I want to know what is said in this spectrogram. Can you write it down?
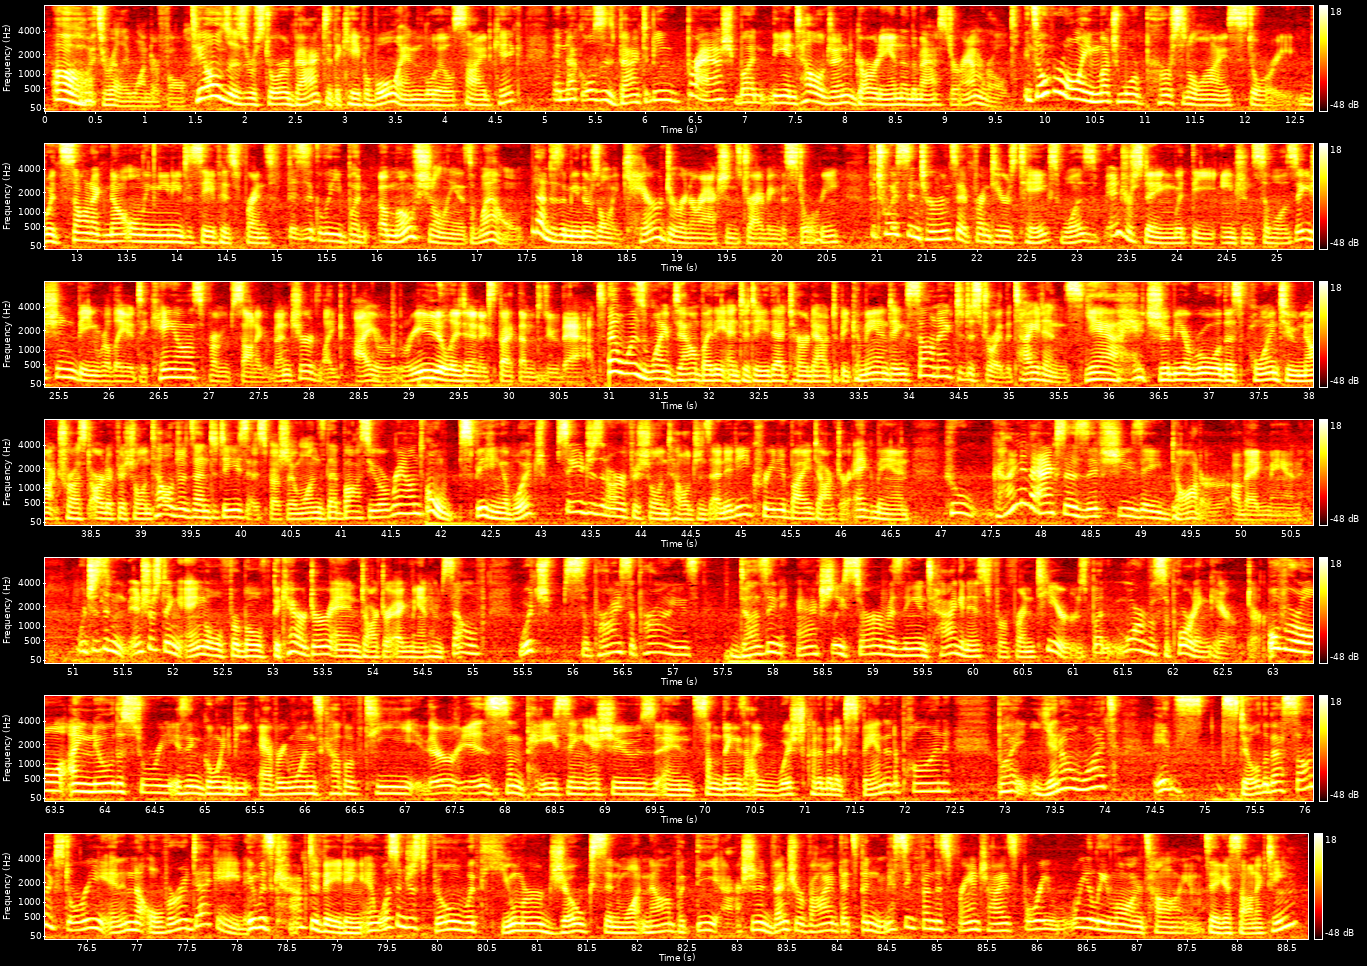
Oh, it's really wonderful. Tails is restored back to the capable and loyal sidekick, and Knuckles is back to being brash but the intelligent guardian of the Master Emerald. It's overall a much more personalized story, with Sonic not only needing to save his friends physically but emotionally as well. That doesn't mean there's only character interactions driving the story. The twists and turns that Frontiers takes was interesting, with the ancient civilization being related to chaos from Sonic Adventure, like I really didn't expect them to do that. That was wiped out by the entity that turned out to be commanding Sonic to the Titans. Yeah, it should be a rule at this point to not trust artificial intelligence entities, especially ones that boss you around. Oh, speaking of which, Sage is an artificial intelligence entity created by Dr. Eggman, who kind of acts as if she's a daughter of Eggman which is an interesting angle for both the character and Dr. Eggman himself, which, surprise surprise, doesn't actually serve as the antagonist for Frontiers, but more of a supporting character. Overall, I know the story isn't going to be everyone's cup of tea. There is some pacing issues and some things I wish could have been expanded upon, but you know what? It's still the best Sonic story in over a decade. It was captivating and wasn't just filled with humor, jokes, and whatnot, but the action-adventure vibe that's been missing from this franchise for a really long time. Sega Sonic Team,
